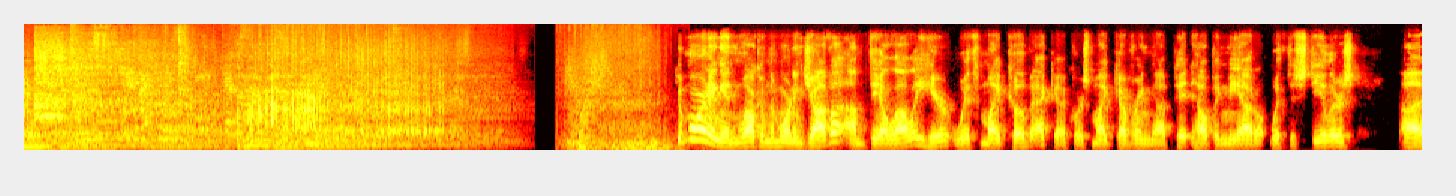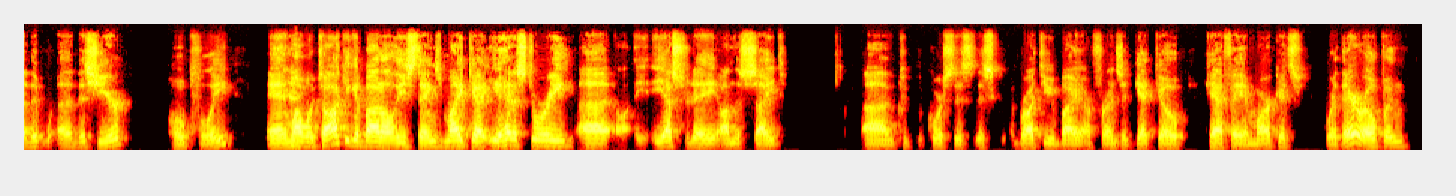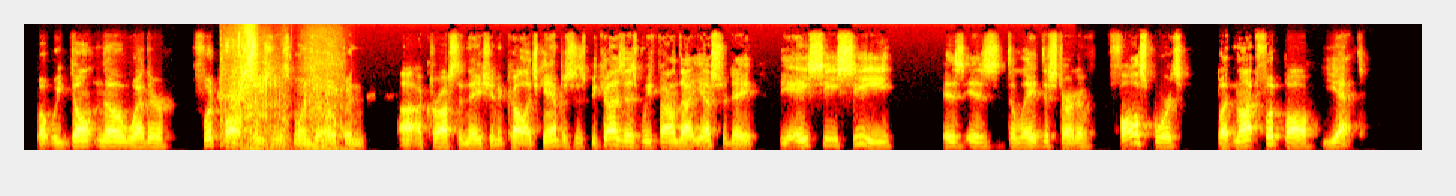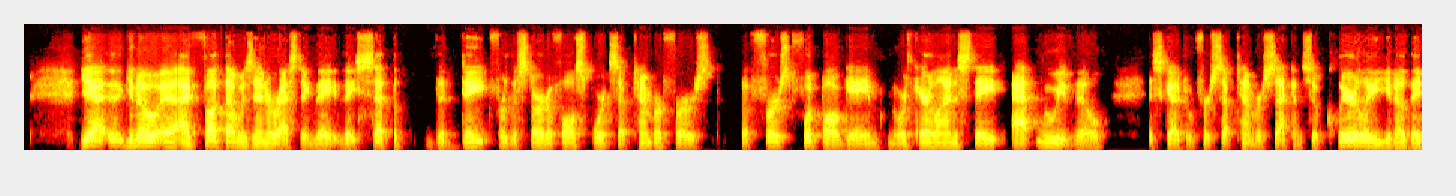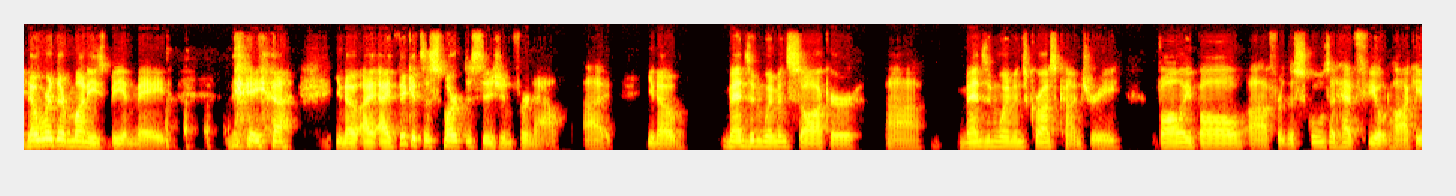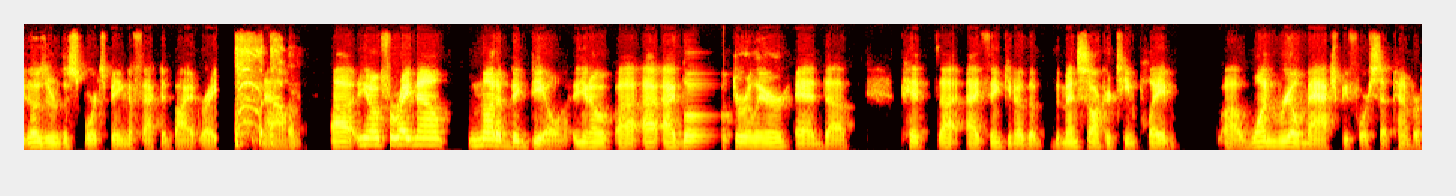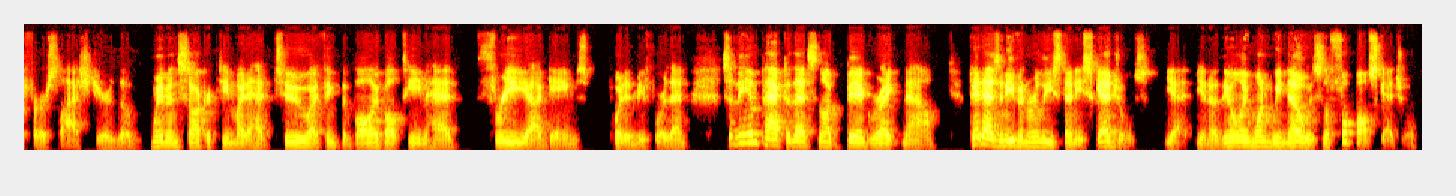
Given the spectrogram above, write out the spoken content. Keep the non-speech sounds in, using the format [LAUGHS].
Good morning and welcome to Morning Java. I'm Dale Lolley here with Mike Kovac. Of course, Mike covering uh, Pitt, helping me out with the Steelers uh, th- uh, this year, hopefully. And while we're talking about all these things, Mike, uh, you had a story uh, yesterday on the site. Uh, of course, this this brought to you by our friends at GetGo Cafe and Markets, where they're open, but we don't know whether football season is going to open uh, across the nation at college campuses because, as we found out yesterday, the ACC is is delayed the start of fall sports, but not football yet. Yeah, uh, you know, uh, I thought that was interesting. They they set the the date for the start of fall sports September 1st. The first football game, North Carolina State at Louisville, is scheduled for September 2nd. So clearly, you know, they know where their money's being made. [LAUGHS] [LAUGHS] they, uh, you know, I, I, think it's a smart decision for now. Uh, you know, men's and women's soccer, uh, men's and women's cross country, volleyball uh, for the schools that have field hockey. Those are the sports being affected by it right [COUGHS] now. Uh, you know, for right now, not a big deal. You know, uh, I, I, looked earlier and uh, Pitt, uh, I think, you know, the, the men's soccer team played uh, one real match before September 1st last year. The women's soccer team might have had two. I think the volleyball team had three uh, games put in before then. So the impact of that's not big right now. Pitt hasn't even released any schedules yet. You know, the only one we know is the football schedule,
